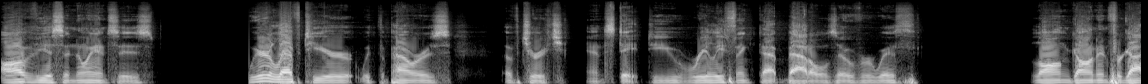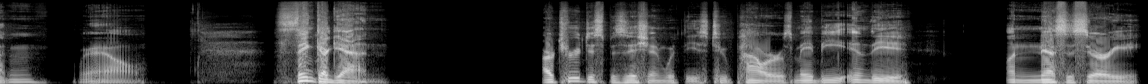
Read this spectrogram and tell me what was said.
obvious annoyances, we're left here with the powers of church and state. Do you really think that battle's over with? Long gone and forgotten? Well, think again. Our true disposition with these two powers may be in the unnecessary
